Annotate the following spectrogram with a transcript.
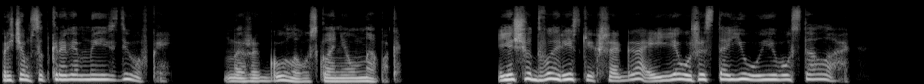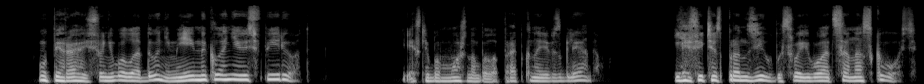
причем с откровенной издевкой. Даже голову склонил на бок. Еще два резких шага, и я уже стою у его стола. Упираюсь у него ладонями и наклоняюсь вперед. Если бы можно было проткнуть взглядом, я сейчас пронзил бы своего отца насквозь.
